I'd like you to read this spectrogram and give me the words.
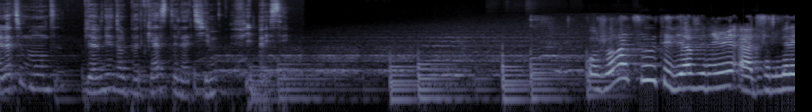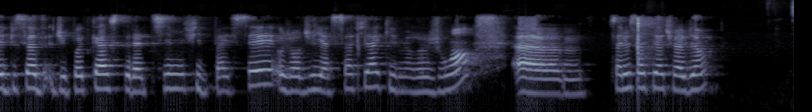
Hello tout le monde, bienvenue dans le podcast de la team Feed by C. Bonjour à toutes et bienvenue dans un nouvel épisode du podcast de la team Feed by C. Aujourd'hui, il y a Safia qui me rejoint. Euh, salut Safia, tu vas bien?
